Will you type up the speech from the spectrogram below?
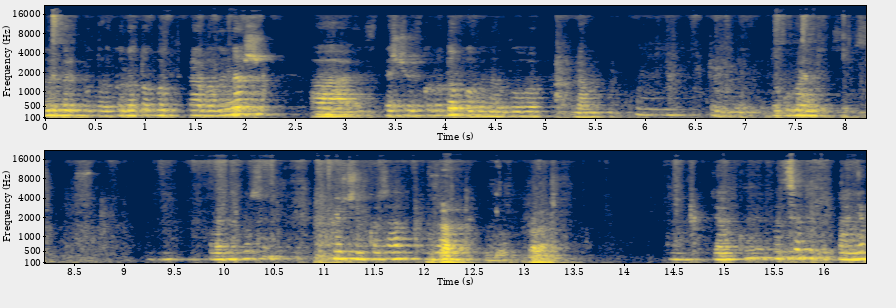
Вони перепутали конотоп відправили наш, а те, що конотоп повинен було нам. Документи ці всі. Колеги, голосуємо. Юрченко за. За. 20 питання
